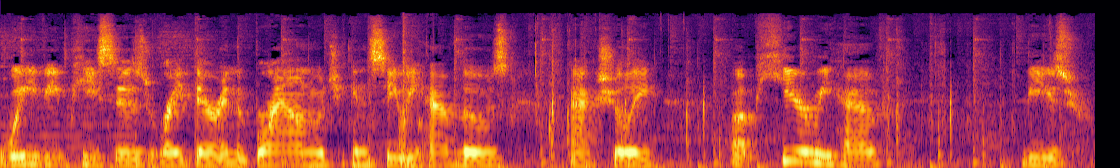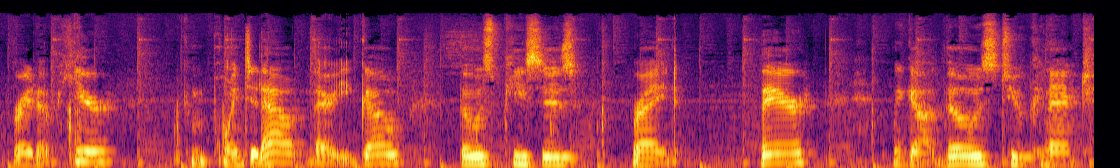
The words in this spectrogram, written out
wavy pieces right there in the brown which you can see we have those actually up here. We have these right up here can point it out. There you go. Those pieces right there. We got those to connect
